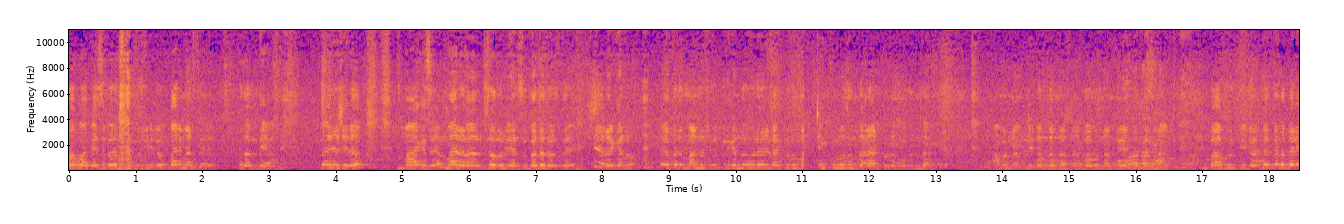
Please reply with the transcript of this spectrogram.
বাবু আগাইছে পরে বাবুর ভিডিও বাড়ি মারছে। কোদাল দিয়া। বাইরে ছিল মা গেছে, মার জলনিয়া সুবাদা ধরছে। এরা কেন? এরপরে মানুষ এখান থেকে উড়ে লাগছে টিঙ্কু মজুমদার আর টুলন মজুমদার। আমার নাম লিটন দেবনাথ, আর বাবুর নাম নিরঞ্জন দেবনাথ। বাবুর ভিডিও বেতলা বাড়ি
